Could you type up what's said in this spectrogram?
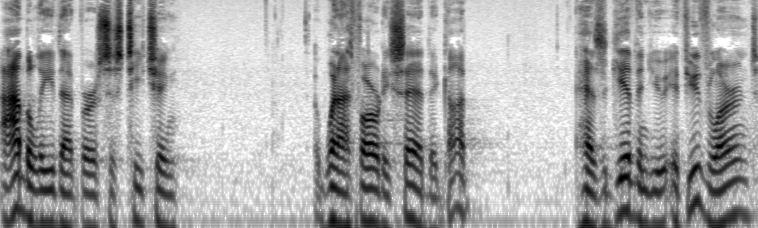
I believe that verse is teaching what I've already said that God has given you, if you've learned,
